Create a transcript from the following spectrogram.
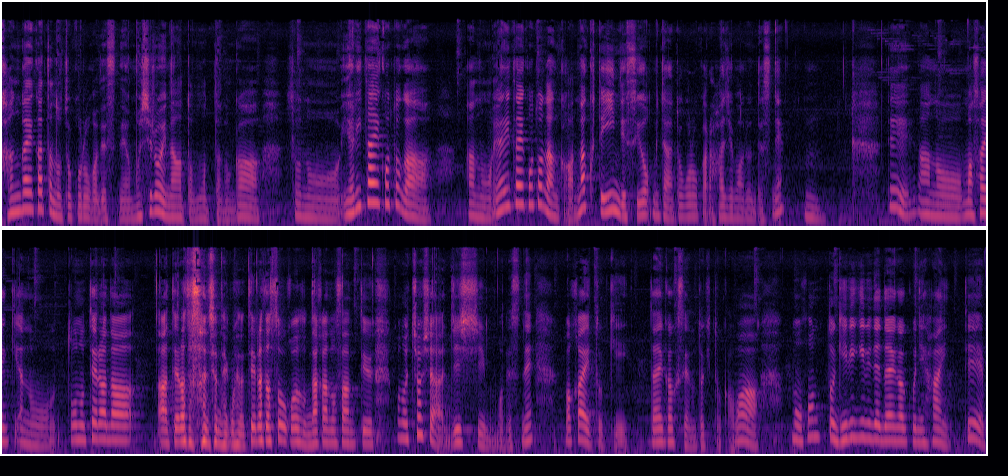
考え方のところがですね面白いなと思ったのがそのやりたいことがあのやりたいことなんかなくていいんですよみたいなところから始まるんですね。うん、であの、まあ、最近あのこの寺田あ寺田さんじゃないごめんなさい寺田倉庫の中野さんっていうこの著者自身もですね若い時大学生の時とかはもうほんとギリギリで大学に入って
